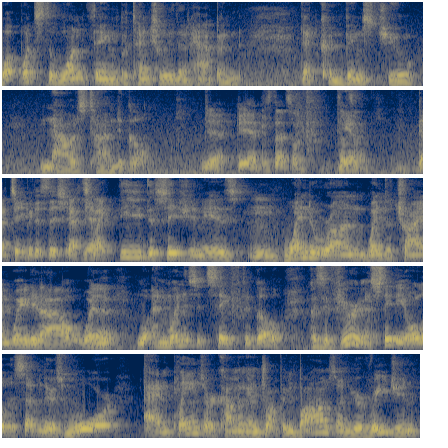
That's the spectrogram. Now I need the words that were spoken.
What What's the one thing potentially that happened that convinced you now it's time to go? Yeah. Yeah. Because that's a that's Yeah. a That's big big- decision. That's Yeah. like the decision is mm. when to run, when to try and wait it out, when Yeah. to, and when is it safe to go? Because if you're in a city, all of a sudden there's war and planes are coming and dropping bombs on your region.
